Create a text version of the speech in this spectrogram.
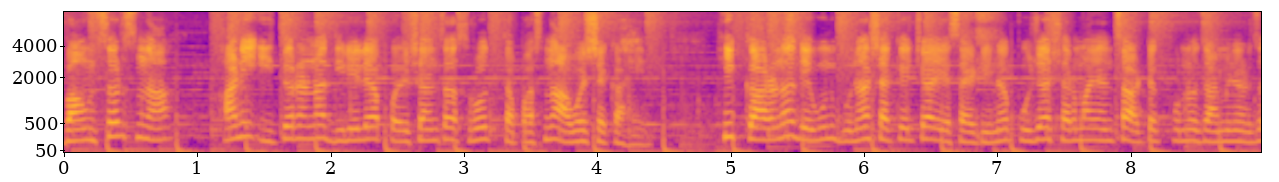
बाउन्सर्सना आणि इतरांना दिलेल्या पैशांचा स्रोत तपासणं आवश्यक आहे. ही कारणं देऊन गुन्हा शाखेच्या एस आय टीनं पूजा शर्मा यांचा अटकपूर्ण जामीन अर्ज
